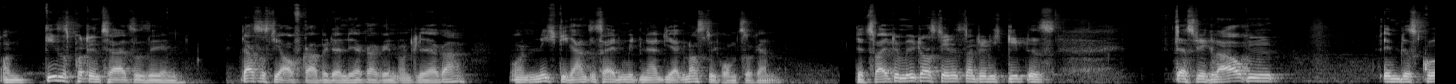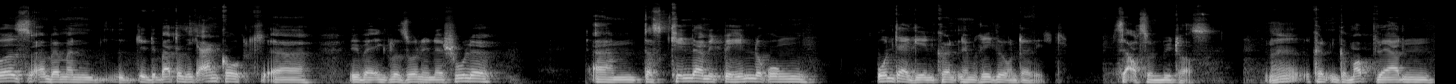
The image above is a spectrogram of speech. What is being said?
Und dieses Potenzial zu sehen, das ist die Aufgabe der Lehrerinnen und Lehrer und nicht die ganze Zeit mit einer Diagnostik rumzurennen. Der zweite Mythos, den es natürlich gibt, ist, dass wir glauben, im Diskurs, äh, wenn man die Debatte sich anguckt äh, über Inklusion in der Schule, ähm, dass Kinder mit Behinderungen untergehen könnten im Regelunterricht. Ist ja auch so ein Mythos. Ne? Könnten gemobbt werden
